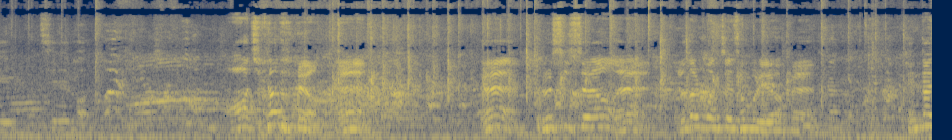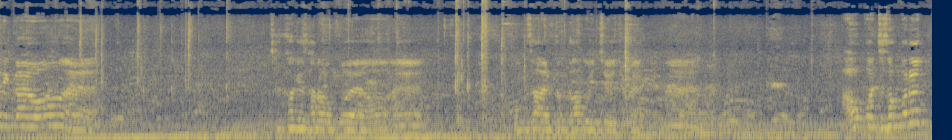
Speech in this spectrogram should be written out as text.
칠 177번. 아 축하드려요. 네. 네, 그럴 수 있어요. 네. 여덟 번째 선물이에요. 네. 된다니까요. 네. 착하게 살아온 거예요. 네. 봉사 활동도 하고 있죠 요즘에. 네. 아홉 번째 선물은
